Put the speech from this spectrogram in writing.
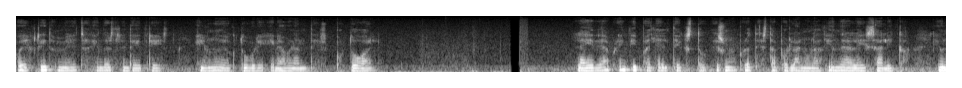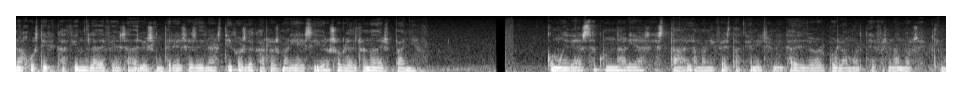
Fue escrito en 1833 el 1 de octubre en Abrantes, Portugal. La idea principal del texto es una protesta por la anulación de la ley sálica y una justificación de la defensa de los intereses dinásticos de Carlos María Isidro sobre el trono de España. Como ideas secundarias está la manifestación irónica del dolor por la muerte de Fernando VII,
